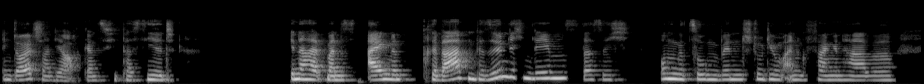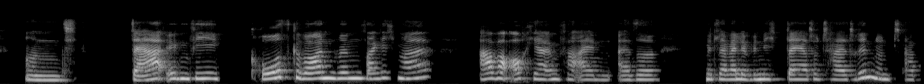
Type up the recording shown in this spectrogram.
in Deutschland ja auch ganz viel passiert. Innerhalb meines eigenen privaten, persönlichen Lebens, dass ich umgezogen bin, Studium angefangen habe und da irgendwie groß geworden bin, sage ich mal, aber auch ja im Verein. Also mittlerweile bin ich da ja total drin und habe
